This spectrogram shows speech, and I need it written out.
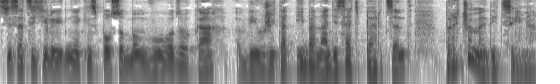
Ste sa cítili nejakým spôsobom v úvodzovkách využitá iba na 10%. Prečo medicína?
